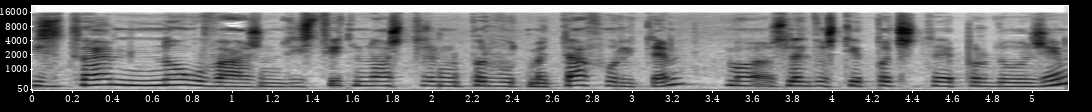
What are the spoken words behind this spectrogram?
И затова е много важно. Действително, аз ще тръгна първо от метафорите, следващия път ще продължим.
